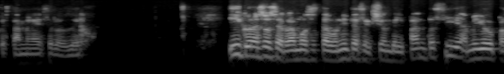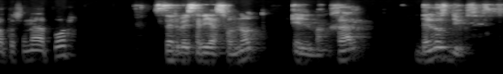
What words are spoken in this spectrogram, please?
pues también ahí se los dejo. Y con eso cerramos esta bonita sección del Fantasy, amigo, patrocinada por Cervecería Sonot, el manjar de los dioses.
